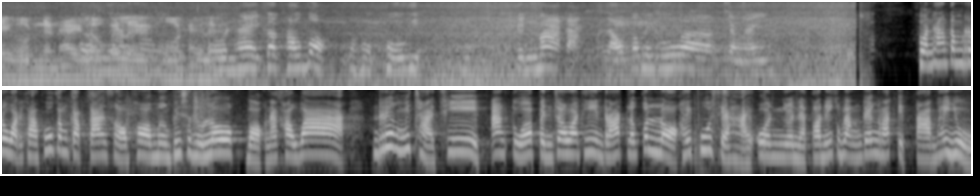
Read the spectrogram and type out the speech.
ให้โอนเงินให้เราก็เลยโอนให้เลยโอนให้ก็เขาบอกโอ้โหโควิด เป็นมากอะ เราก็ไม่รู้ว่ายังไง ส่วนทางตำรวจค่ะ ผู้กำกับการสพเมืองพิษณุโลกบอกนะคะว่า เรื่องมิจฉาชีพ อ้างตัวว่าเป็นเจ้าหน้าที่รัฐ แล้วก็หลอกให้ผู้เสียหายโอนเงินเนี่ยตอนนี้กำลังเร่งรัดติดตามให้อยู่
